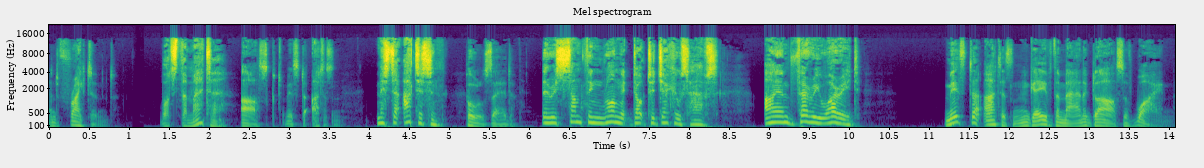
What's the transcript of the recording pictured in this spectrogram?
and frightened. What's the matter? asked Mr. Utterson. Mr. Utterson, Poole said. There is something wrong at Dr. Jekyll's house. I am very worried. Mr. Utterson gave the man a glass of wine.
